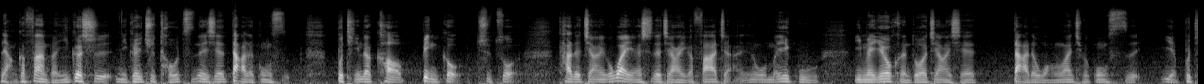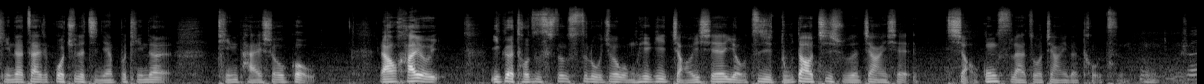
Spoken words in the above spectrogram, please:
两个范本，一个是你可以去投资那些大的公司，不停的靠并购去做它的这样一个外延式的这样一个发展。我们 A 股里面也有很多这样一些大的网络安全公司，也不停的在过去的几年不停的停牌收购。然后还有一个投资思思路，就是我们可以可以找一些有自己独到技术的这样一些小公司来做这样一个投资。嗯，我说。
